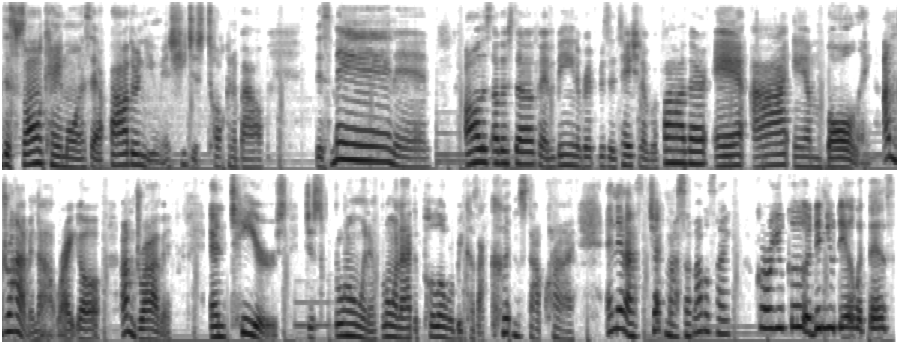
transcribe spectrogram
this song came on and said, Father in You. And she just talking about this man and all this other stuff and being a representation of a father. And I am bawling. I'm driving now, right, y'all? I'm driving. and tears just flowing and flowing. I had to pull over because I couldn't stop crying. And then I checked myself. I was like, girl, you good. Didn't you deal with this?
